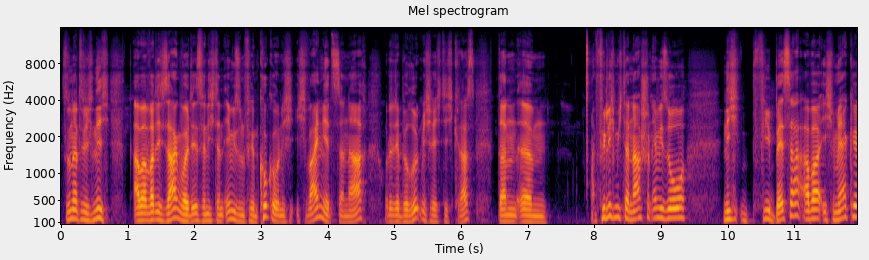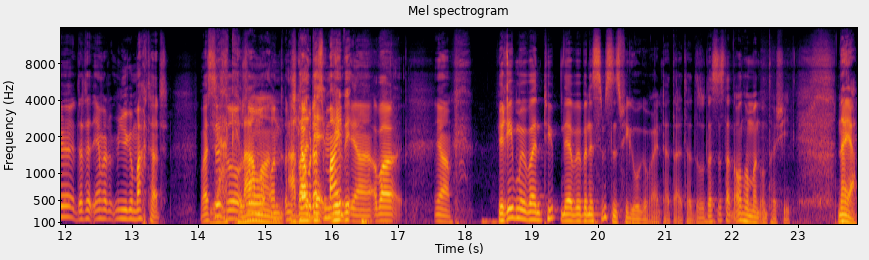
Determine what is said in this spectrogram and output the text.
So natürlich nicht. Aber was ich sagen wollte ist, wenn ich dann irgendwie so einen Film gucke und ich, ich weine jetzt danach oder der berührt mich richtig krass, dann ähm, fühle ich mich danach schon irgendwie so, nicht viel besser, aber ich merke, dass er irgendwas mit mir gemacht hat. Weißt Ja, du, so, klar, so Mann. und, und ich Aber glaube, das meint er, aber ja. Wir reden über einen Typen, der über eine Simpsons-Figur geweint hat, Alter. Also das ist dann auch nochmal ein Unterschied. Naja.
